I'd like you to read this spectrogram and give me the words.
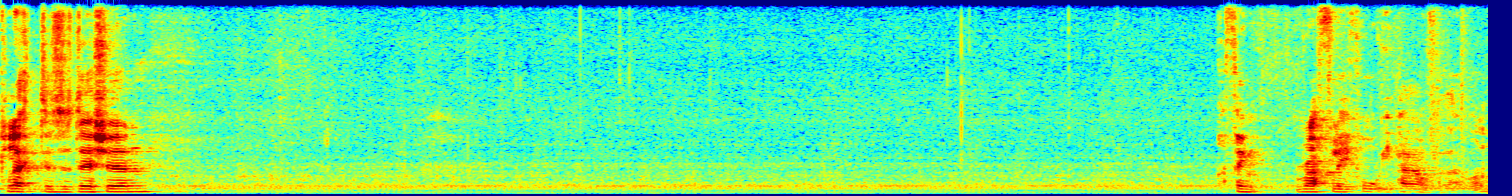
Collector's Edition. Think roughly £40 for that one.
